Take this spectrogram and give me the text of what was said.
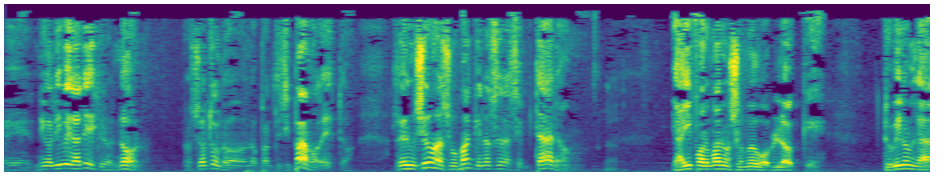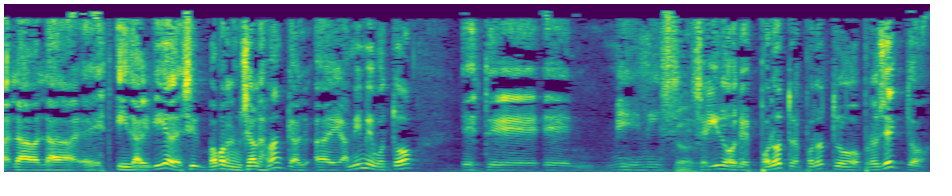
eh, neoliberales y dijeron no, nosotros no, participamos de esto. Renunciaron a sus bancas y no se la aceptaron. Y ahí formaron su nuevo bloque tuvieron la, la, eh, hidalguía de decir vamos a renunciar a las bancas. A, mí me votó este, mis, seguidores por otro, por otro proyecto.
